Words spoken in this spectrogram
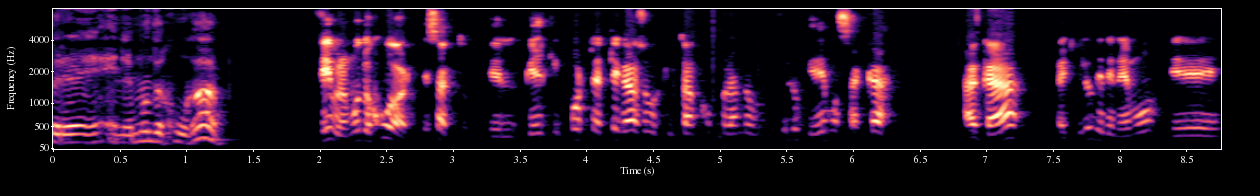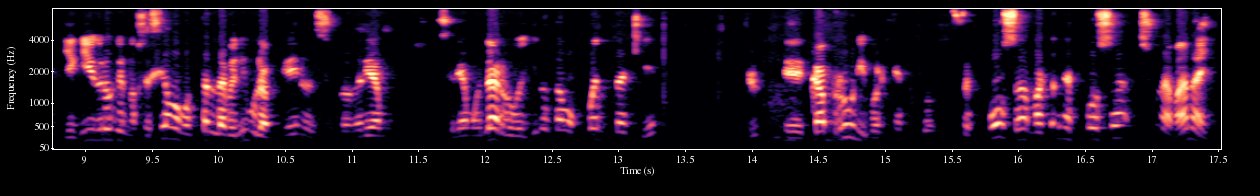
pero en el mundo del jugador. Sí, pero en el mundo del jugador, exacto. El el que importa en este caso, porque están comparando qué es lo que vemos acá. Acá, aquí lo que tenemos, eh, y aquí yo creo que no sé si vamos a contar la película, porque ahí sería, sería muy largo, porque aquí nos damos cuenta que eh, Cam Rooney, por ejemplo, su esposa, más que una esposa, es una manager.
